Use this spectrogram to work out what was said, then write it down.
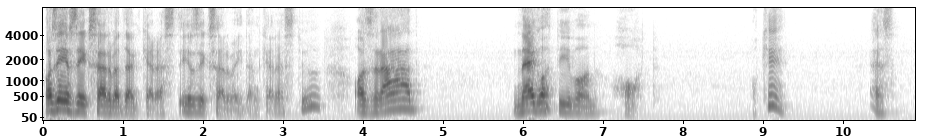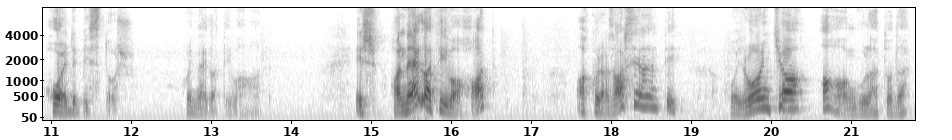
az érzékszerveden keresztül, érzékszerveiden keresztül az rád negatívan hat. Oké? Ez hold biztos hogy negatívan hat. És ha negatívan hat akkor az azt jelenti hogy rontja a hangulatodat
